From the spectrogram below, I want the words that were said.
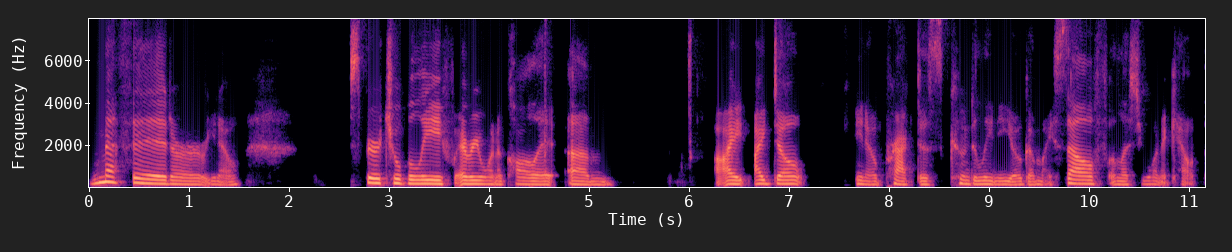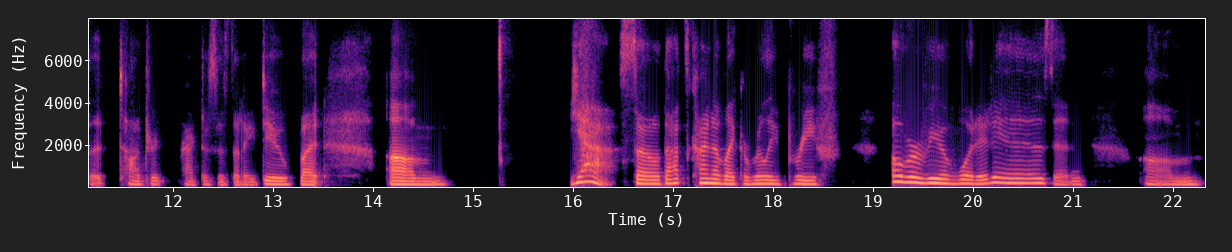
method or, you know, spiritual belief, whatever you want to call it. Um I I don't, you know, practice kundalini yoga myself unless you want to count the tantric practices that I do, but um yeah, so that's kind of like a really brief overview of what it is and um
